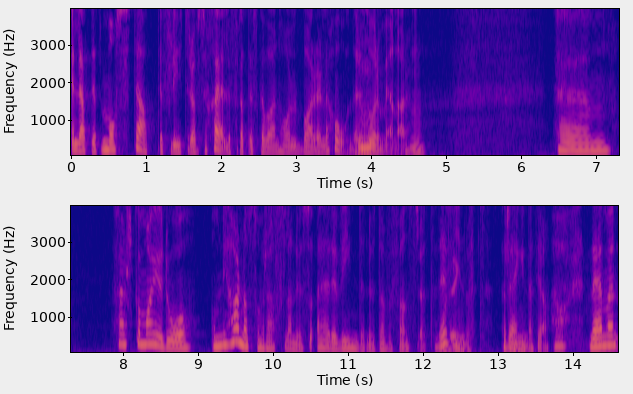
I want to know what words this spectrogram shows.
Eller att det måste att det flyter av sig själv för att det ska vara en hållbar relation? Är det mm. så du menar? Mm. Um, här ska man ju då, om ni hör något som rasslar nu så är det vinden utanför fönstret. Det är Och regnet. fint. Regnet, ja. Oh, nej, men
